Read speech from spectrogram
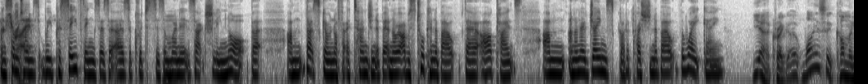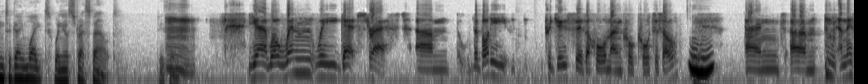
and that's right. sometimes we perceive things as a, as a criticism Mm. when it's actually not. But um, that's going off at a tangent a bit. And I, I was talking about there, our clients, um, and I know James got a question about the weight gain. Yeah, Craig. Uh, why is it common to gain weight when you're stressed out? Do you think? Mm. Yeah, well, when we get stressed, um, the body produces a hormone called cortisol. Mm-hmm. and um, and this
